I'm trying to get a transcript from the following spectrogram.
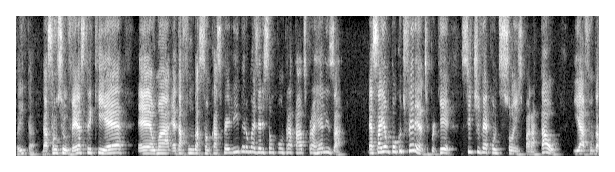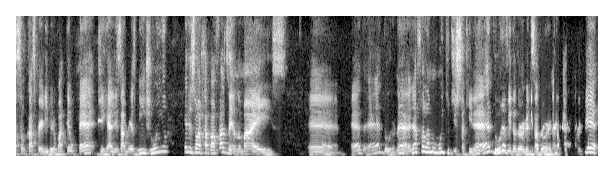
Eita, da São Silvestre, que é, é, uma, é da Fundação Casper Libero, mas eles são contratados para realizar. Essa aí é um pouco diferente, porque se tiver condições para tal, e a Fundação Casper Libero bater o pé de realizar mesmo em junho, eles vão acabar fazendo, mas é, é, é duro, né? Já falamos muito disso aqui, né? É dura a vida do organizador, né? Porque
